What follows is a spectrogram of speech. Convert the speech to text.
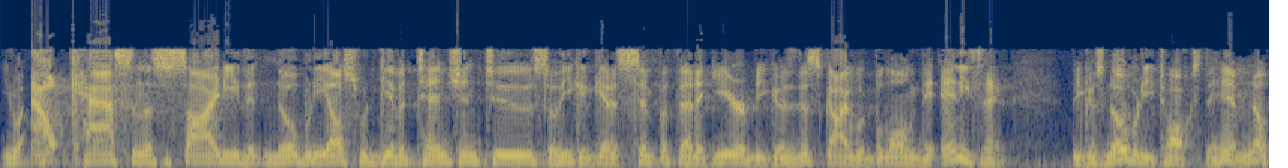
you know outcasts in the society that nobody else would give attention to so he could get a sympathetic ear because this guy would belong to anything because nobody talks to him no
